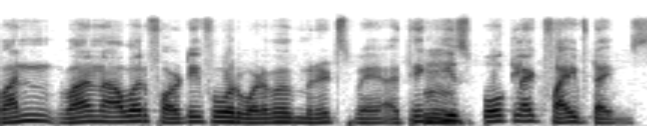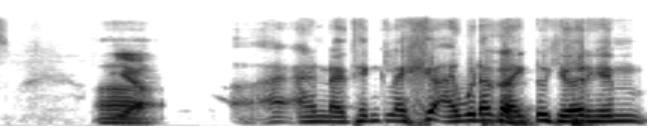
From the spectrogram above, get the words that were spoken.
वन वन आवर फोर्टी फोर whatever minutes में आई थिंक Hmm. he spoke like five times uh, and I think like I would have liked to hear him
